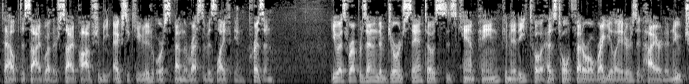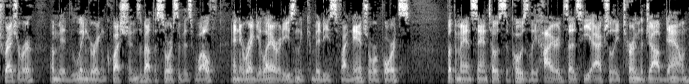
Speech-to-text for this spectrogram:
to help decide whether Saipov should be executed or spend the rest of his life in prison. U.S. Representative George Santos's campaign committee to- has told federal regulators it hired a new treasurer amid lingering questions about the source of his wealth and irregularities in the committee's financial reports. But the man Santos supposedly hired says he actually turned the job down.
